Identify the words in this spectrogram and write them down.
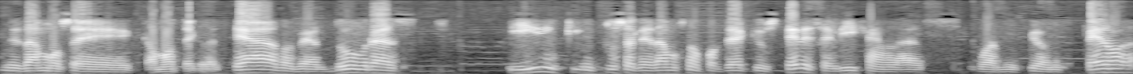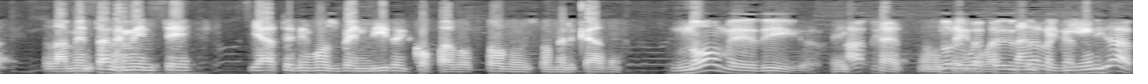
Le damos eh, camote glaseado, verduras y incluso le damos una oportunidad que ustedes elijan las guarniciones. Pero lamentablemente ya tenemos vendido y copado todo nuestro mercado. No me diga. Ah, Exacto, no le voy a preguntar la bien. cantidad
